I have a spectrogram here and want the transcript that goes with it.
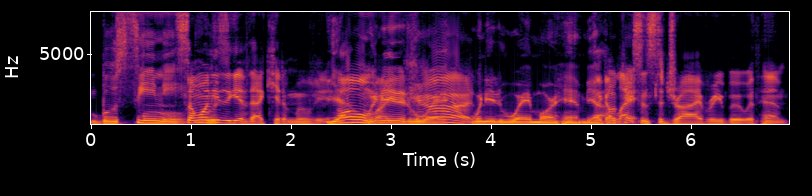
Buscemi. Someone needs to give that kid a movie. Yeah, Oh we my needed God. way we needed way more him. Yeah. Like a license to drive reboot with him.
